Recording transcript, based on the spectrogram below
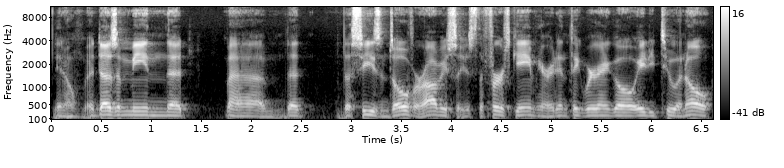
you know, it doesn't mean that uh, that the season's over. Obviously, it's the first game here. I didn't think we were going to go 82 and 0.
